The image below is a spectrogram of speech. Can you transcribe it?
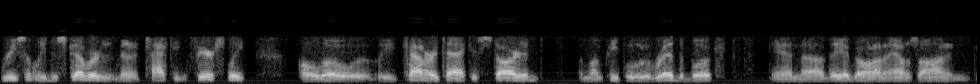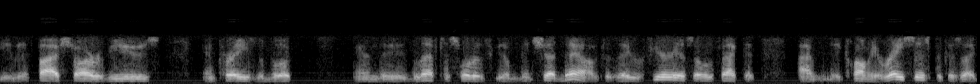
recently discovered and been attacking fiercely, although the counterattack has started among people who have read the book, and uh, they have gone on Amazon and given it five-star reviews and praised the book. And the left has sort of you know been shut down because they were furious over the fact that I, they call me a racist because I,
